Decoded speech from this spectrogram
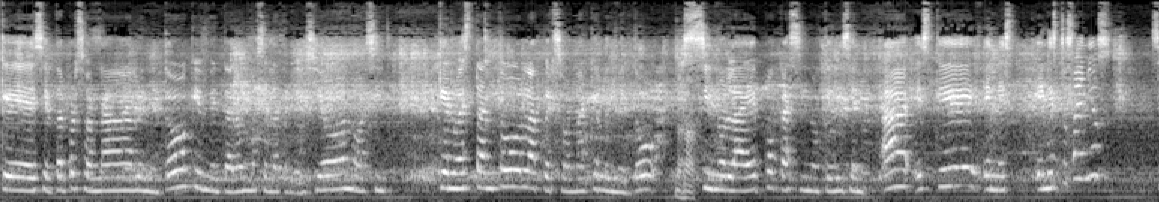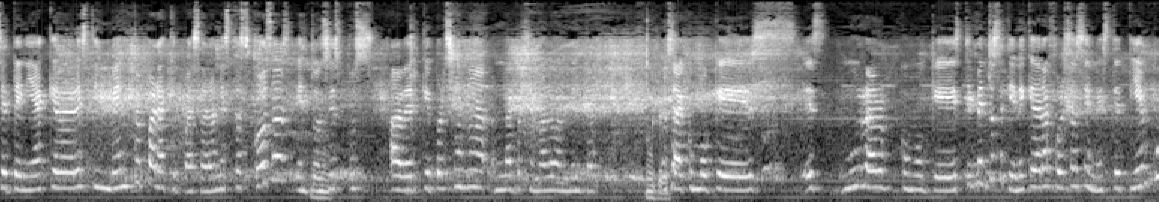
Que cierta persona lo inventó, que inventaron, no sé, la televisión o así. Que no es tanto la persona que lo inventó, Ajá. sino la época, sino que dicen, ah, es que en, es- en estos años se tenía que dar este invento para que pasaran estas cosas, entonces, pues, a ver qué persona, una persona lo va a inventar. Ok. O sea, como que es, es muy raro, como que este invento se tiene que dar a fuerzas en este tiempo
